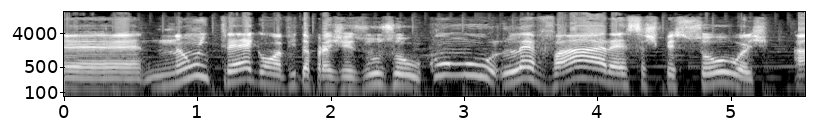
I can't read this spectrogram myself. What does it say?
é, não entregam a vida para Jesus ou como levar essas pessoas a,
